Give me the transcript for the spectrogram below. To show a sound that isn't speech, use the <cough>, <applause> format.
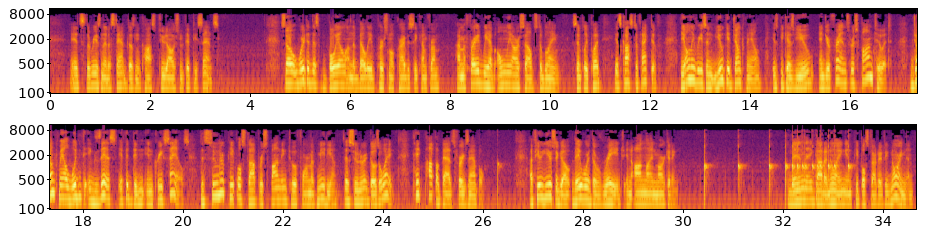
It's the reason that a stamp doesn't cost $2.50. So, where did this boil on the belly of personal privacy come from? I'm afraid we have only ourselves to blame. Simply put, it's cost effective. The only reason you get junk mail is because you and your friends respond to it. Junk mail wouldn't exist if it didn't increase sales. The sooner people stop responding to a form of media, the sooner it goes away. Take pop-up ads, for example. A few years ago, they were the rage in online marketing. Then they got annoying and people started ignoring them.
